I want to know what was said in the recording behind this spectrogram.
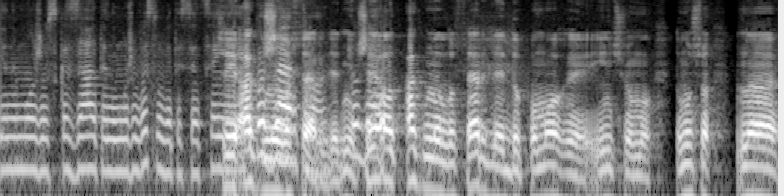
я не можу сказати, не можу висловитися. Це, Це є акт пожертва. милосердя. Ні, це Пожертва. акт милосердя і допомоги іншому. Тому що на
